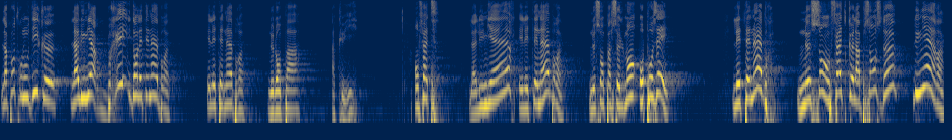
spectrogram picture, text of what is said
l'apôtre nous dit que la lumière brille dans les ténèbres et les ténèbres ne l'ont pas En fait, la lumière et les ténèbres ne sont pas seulement opposées. Les ténèbres ne sont en fait que l'absence de lumière.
